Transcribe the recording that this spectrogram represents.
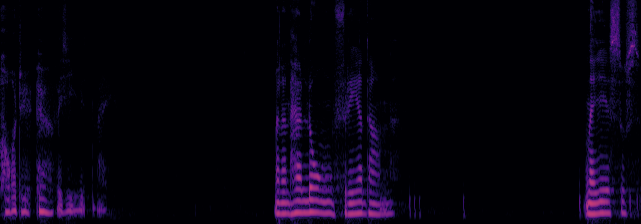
har du övergivit mig? Men den här långfredagen, när Jesus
